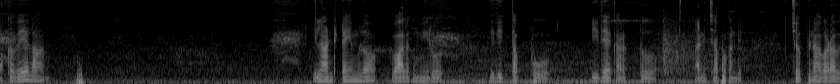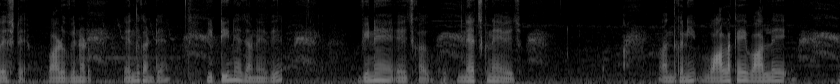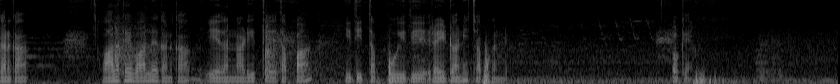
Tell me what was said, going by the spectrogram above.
ఒకవేళ ఇలాంటి టైంలో వాళ్ళకు మీరు ఇది తప్పు ఇదే కరెక్టు అని చెప్పకండి. చెప్పినా కూడా వేస్టే. వాడు వినడు. ఎందుకంటే ఈ టీనేజ్ అనేది వినే ఏజ్ కాదు. నేర్చుకునే ఏజ్. అందుకని వాళ్ళకై వాళ్ళే గనక వాళ్ళకై వాళ్ళే గనక ఏదన్నా అడిగితే తప్ప ఇది తప్పు ఇది రైట్ అని చెప్పకండి. ఓకే.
